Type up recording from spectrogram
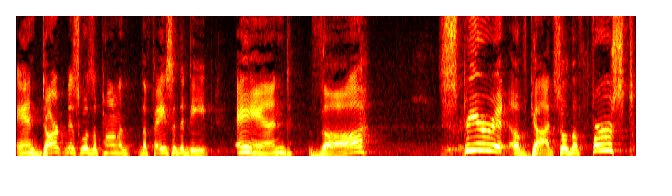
and darkness was upon the face of the deep and the Spirit of God. So the first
